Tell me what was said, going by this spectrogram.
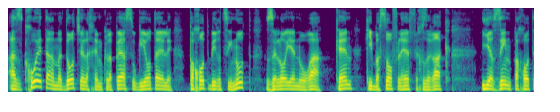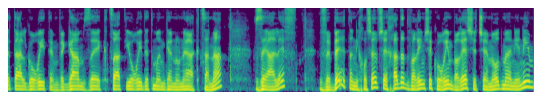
אז קחו את העמדות שלכם כלפי הסוגיות האלה פחות ברצינות, זה לא יהיה נורא, כן? כי בסוף להפך זה רק יזין פחות את האלגוריתם, וגם זה קצת יוריד את מנגנוני ההקצנה. זה א', וב', אני חושב שאחד הדברים שקורים ברשת שהם מאוד מעניינים,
